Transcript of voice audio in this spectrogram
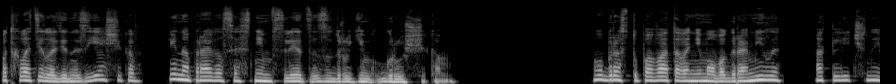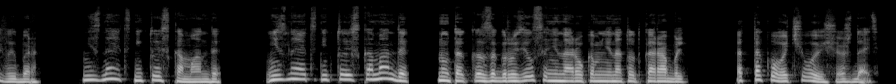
подхватил один из ящиков и направился с ним вслед за другим грузчиком. Образ туповатого немого громилы — отличный выбор. Не знает никто из команды. Не знает никто из команды, ну так загрузился ненароком не на тот корабль. От такого чего еще ждать?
